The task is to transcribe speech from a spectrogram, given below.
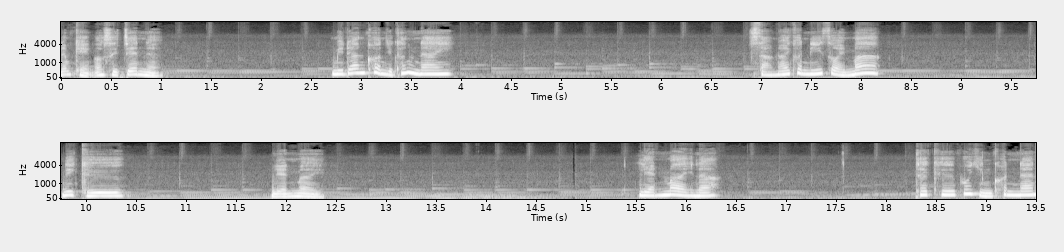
น้ำแข็งออกซิเจนเนี่ยมีร่างคนอยู่ข้างใน สาวน้อยคนนี้สวยมาก นี่คือเหรียญใหม่เหรียญใหม่เหรอเธอคือผู้หญิงคนนั้น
